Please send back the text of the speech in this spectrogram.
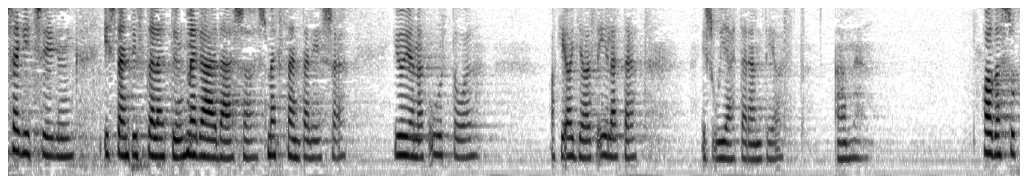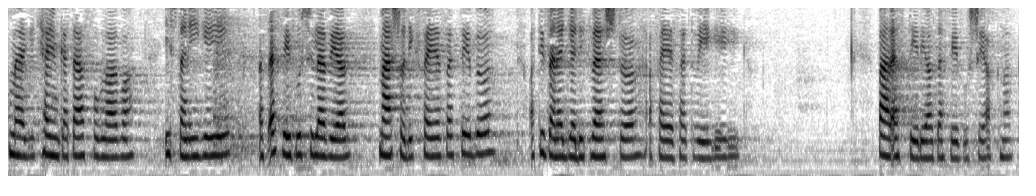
segítségünk, Isten tiszteletünk megáldása és megszentelése jöjjön az Úrtól, aki adja az életet, és újjáteremti azt. Amen. Hallgassuk meg, így helyünket elfoglalva, Isten ígéjét, az Efézusi levél második fejezetéből, a 11. verstől a fejezet végéig. Pál ezt írja az efézusiaknak.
